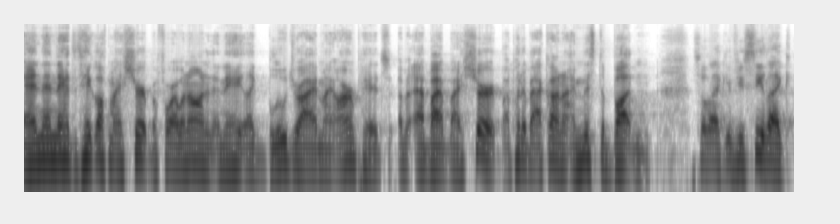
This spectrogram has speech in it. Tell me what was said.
And then they had to take off my shirt before I went on, and they like blew dry my armpits, uh, uh, my, my shirt. I put it back on. I missed a button, so like if you see like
